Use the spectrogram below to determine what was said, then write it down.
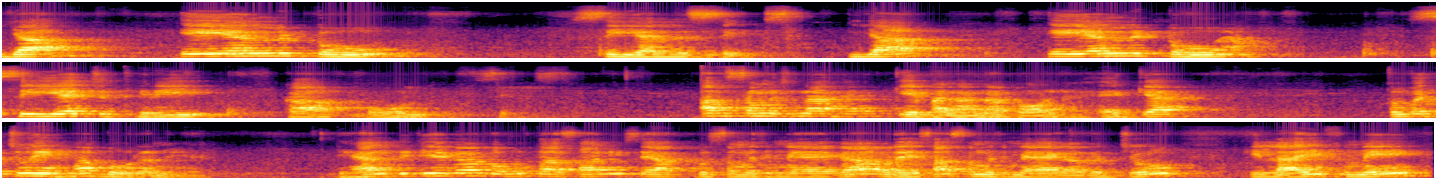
या A L two C L six या A L two C H three का होल सिक्स अब समझना है कि बनाना बॉन्ड है क्या? तो बच्चों, यहाँ बोरन है। ध्यान दीजिएगा, बहुत आसानी से आपको समझ में आएगा और ऐसा समझ में आएगा बच्चों कि लाइफ में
